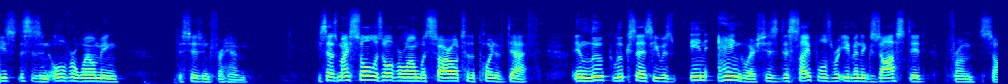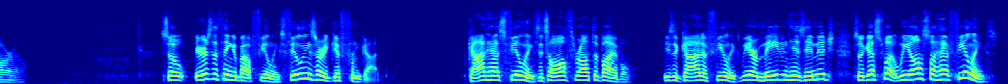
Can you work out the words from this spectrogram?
He's this is an overwhelming decision for him. He says, My soul is overwhelmed with sorrow to the point of death. In Luke, Luke says he was in anguish. His disciples were even exhausted from sorrow. So here's the thing about feelings feelings are a gift from God. God has feelings, it's all throughout the Bible. He's a God of feelings. We are made in His image, so guess what? We also have feelings.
